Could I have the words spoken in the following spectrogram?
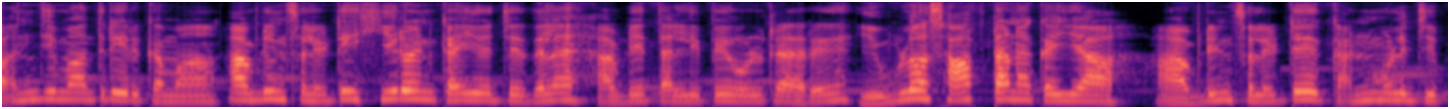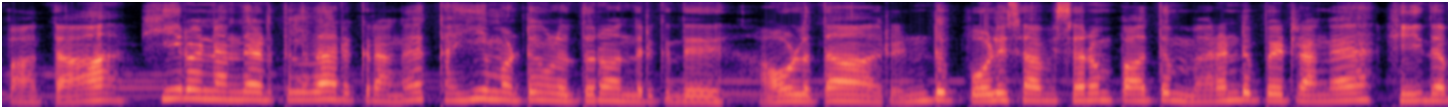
பஞ்சு மாதிரி இருக்கமா அப்படின்னு சொல்லிட்டு ஹீரோயின் கை வச்சதுல அப்படியே தள்ளி போய் உள்றாரு இவ்வளோ சாஃப்டான கையா அப்படின்னு சொல்லிட்டு கண் முழிச்சு பார்த்தா ஹீரோயின் அந்த இடத்துல தான் இருக்கிறாங்க. கை மட்டும் இவ்வளோ தூரம் வந்திருக்குது. அவ்வளோதான் ரெண்டு போலீஸ் ஆஃபீஸரும் பார்த்து மிரண்டு போயிடுறாங்க. இதை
